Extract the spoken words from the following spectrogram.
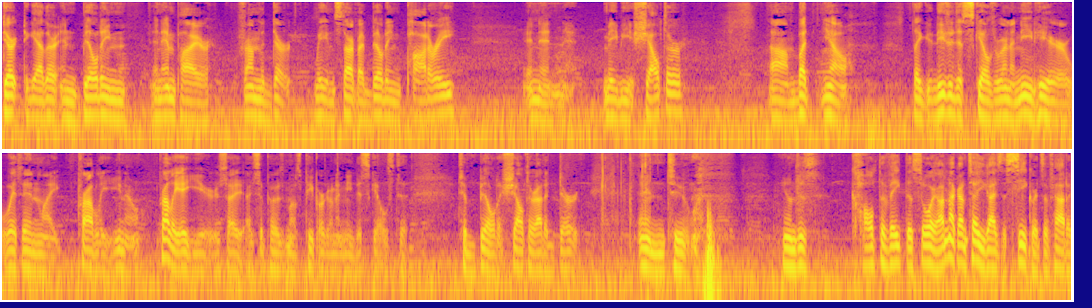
dirt together and building an empire from the dirt. We can start by building pottery and then maybe a shelter. Um, but, you know, like these are just skills we're going to need here within like probably, you know, probably eight years. I, I suppose most people are going to need the skills to to build a shelter out of dirt and to you know just cultivate the soil. I'm not going to tell you guys the secrets of how to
